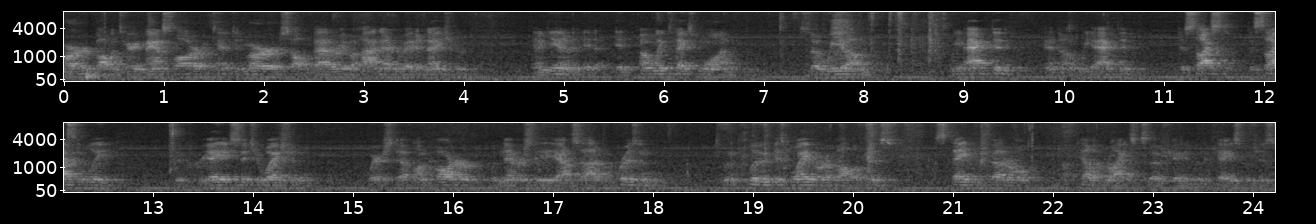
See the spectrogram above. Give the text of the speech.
murder, voluntary manslaughter, attempted murder, assault, battery of a high and aggravated nature. And again, it, it only takes one. So we, um, we acted, and uh, we acted decisive, decisively to create a situation where Stephon Carter would never see the outside of a prison, to include his waiver of all of his state and federal appellate rights associated with the case, which is,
